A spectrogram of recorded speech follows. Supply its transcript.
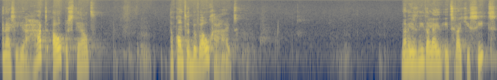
En als je je hart openstelt, dan komt er bewogenheid. Dan is het niet alleen iets wat je ziet.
